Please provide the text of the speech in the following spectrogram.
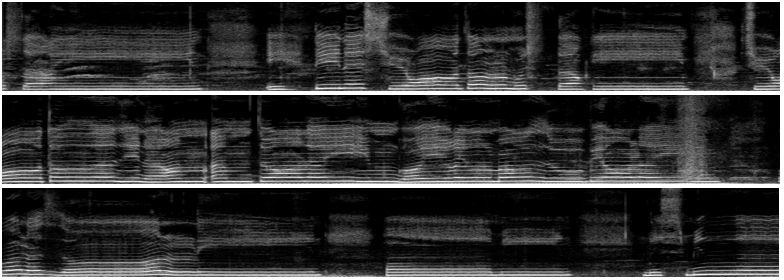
نستعين اهدنا الصراط المستقيم. صراط الذين أنعمت عليهم غير المغضوب عليهم ولا الضالين. آمين. بسم الله.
